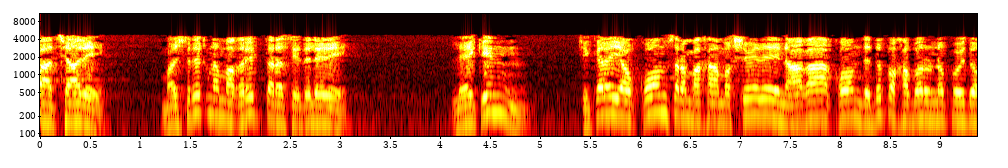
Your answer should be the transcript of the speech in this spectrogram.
بادشاہ دی مشرق نه مغرب ته رسیدلې لیکن چې کله یو قوم سره مخامخ شوی دی ناغا قوم د د په خبرو نه پویدو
